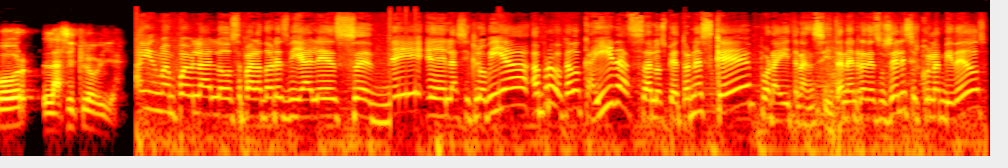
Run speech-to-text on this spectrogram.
por la ciclovía. Ahí mismo en Puebla, los separadores viales eh, de eh, la ciclovía han provocado caídas a los peatones que por ahí transitan. En redes sociales circulan videos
